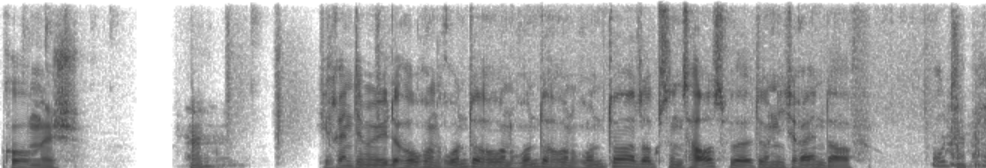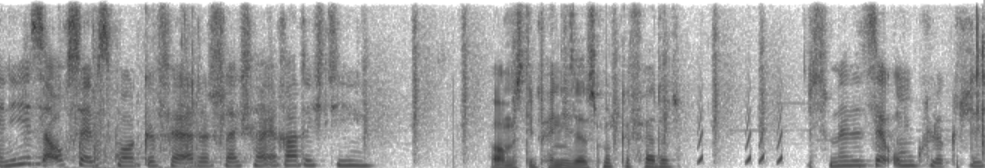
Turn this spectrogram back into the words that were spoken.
Komisch. Hm? Die rennt immer wieder hoch und runter, hoch und runter, hoch und runter, als ob sie ins Haus wollte und nicht rein darf. Oh, die Penny ist auch selbstmordgefährdet. Vielleicht heirate ich die. Warum ist die Penny selbstmordgefährdet? Ist zumindest sehr unglücklich.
